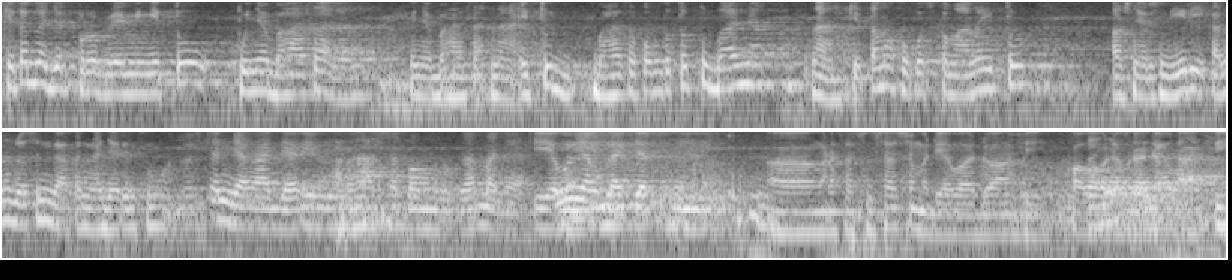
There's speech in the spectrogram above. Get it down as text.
kita belajar programming itu punya bahasa kan? Punya bahasa. Nah itu bahasa komputer tuh banyak. Nah kita mau fokus ke mana itu harus nyari sendiri karena dosen nggak akan ngajarin semua dosen yang ngajarin bahasa pemrograman ya, Iya, lu yang belajar sendiri. Eh, ngerasa susah cuma di awal doang sih kalau udah beradaptasi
